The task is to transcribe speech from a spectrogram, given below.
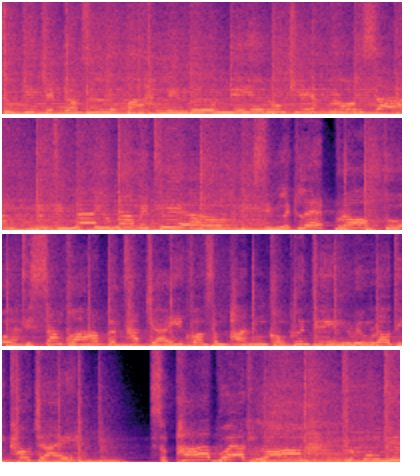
ทุกกิจกรรมศิลปะในเมืองนี้ร่วมคิดร่วมสร้างเมืองที่น่าอยู่น่าไปเที่ยว สิ่งเล็กๆรอบตัว ที่สร้างความประทับใจความสัมพันธ์ของพื้นที่เรื่องราวที่เข้าใจ สภาพแวดล้อม ทุกมุมที่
